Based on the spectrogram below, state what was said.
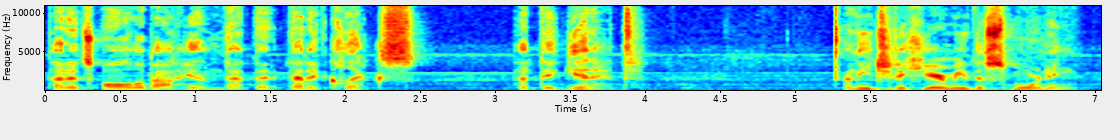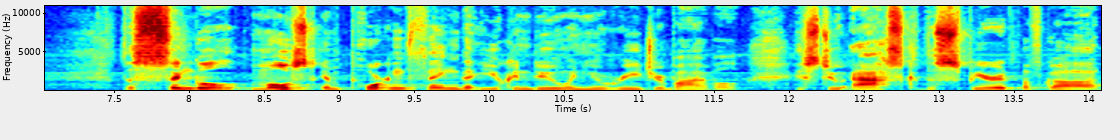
that it's all about Him that, that, that it clicks, that they get it. I need you to hear me this morning. The single most important thing that you can do when you read your Bible is to ask the Spirit of God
